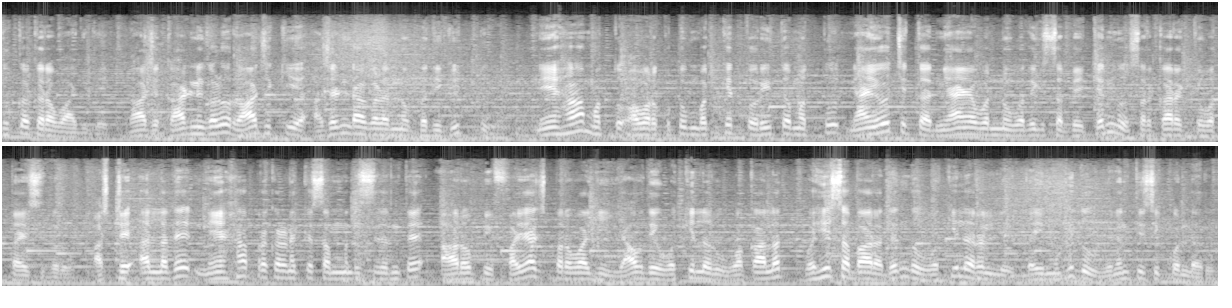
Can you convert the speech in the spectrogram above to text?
ದುಃಖಕರವಾಗಿದೆ. ರಾಜಕಾರಣಿಗಳು ರಾಜಕೀಯ ಅಜೆಂಡಾಗಳನ್ನು ಬದಿಗಿಟ್ಟು ನೇಹಾ ಮತ್ತು ಅವರ ಕುಟುಂಬಕ್ಕೆ ತ್ವರಿತ ಮತ್ತು ನ್ಯಾಯೋಚಿತ ನ್ಯಾಯವನ್ನು ಒದಗಿಸಬೇಕೆಂದು ಸರ್ಕಾರಕ್ಕೆ ಒತ್ತಾಯಿಸಿದರು. ಅಷ್ಟೇ ಅಲ್ಲದೆ ನೇಹಾ ಪ್ರಕರಣಕ್ಕೆ ಸಂಬಂಧಿಸಿದಂತೆ ಆರೋಪಿ ಫಯಾಜ್ ಪರವಾಗಿ ಯಾವುದೇ ವಕೀಲರು ವಕಾಲತ್ ವಹಿಸಬಾರದೆಂದು ವಕೀಲರಲ್ಲಿ ಕೈಮುಗಿದು ವಿನಂತಿಸಿಕೊಂಡರು.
